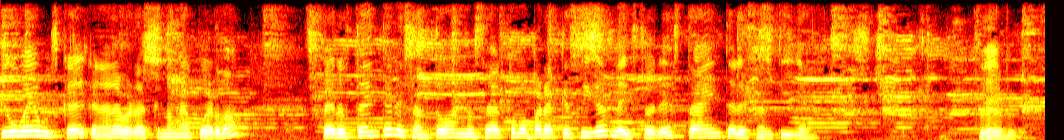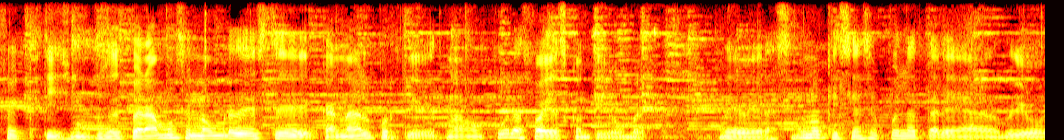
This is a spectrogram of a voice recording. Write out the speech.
Digo, voy a buscar el canal, la verdad que no me acuerdo, pero está interesantón, o sea, como para que sigas la historia está interesantilla. Perfectísimo. Pues esperamos el nombre de este canal porque no, puras fallas contigo, hombre. De veras, uno que se hace pues la tarea, digo,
